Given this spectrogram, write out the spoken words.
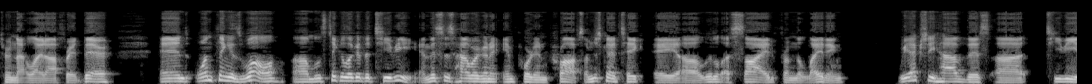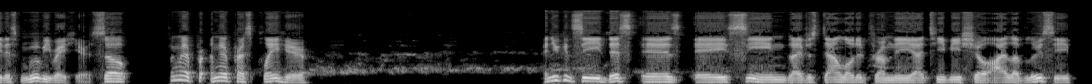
turn that light off right there. And one thing as well, um, let's take a look at the TV. And this is how we're going to import in props. I'm just going to take a, a, little aside from the lighting. We actually have this uh, TV, this movie right here. So I'm going to I'm going to press play here. And you can see this is a scene that I've just downloaded from the uh, TV show I Love Lucy.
